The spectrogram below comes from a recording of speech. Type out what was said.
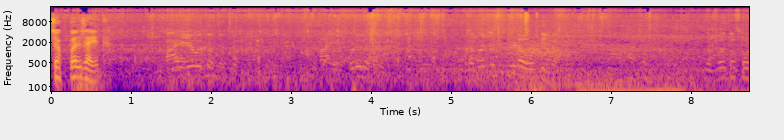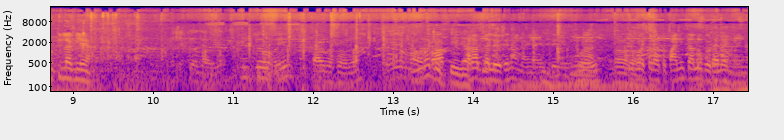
चप्पल काय हे होतं जबरदस्त स्पीड आहे ओटी का? जबरदस्त ओटी लागली खराब झाले होते ना महिना ते ते बसवलं पाणी चालू करू ना महिना.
